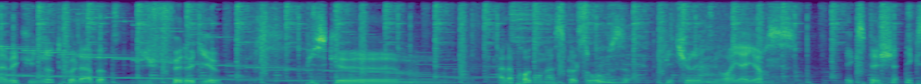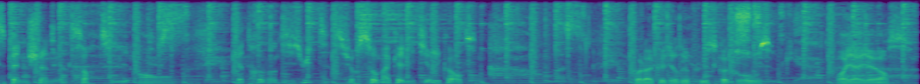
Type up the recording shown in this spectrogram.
Avec une autre collab du feu de Dieu, puisque hum, à la prod on a Scott Grooves featuring Roy Ayers Expansion, Expansion, sorti en 98 sur Soma Quality Records. Voilà, que dire de plus, Scott Grooves, Roy Ayers.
